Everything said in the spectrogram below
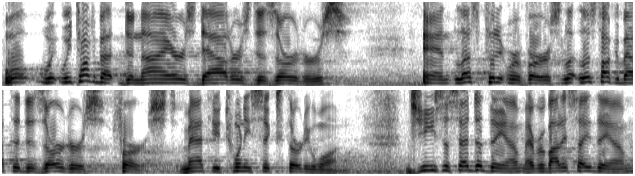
Well, we, we talked about deniers, doubters, deserters. And let's put it in reverse. Let, us talk about the deserters first. Matthew 26, 31. Jesus said to them, everybody say them,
